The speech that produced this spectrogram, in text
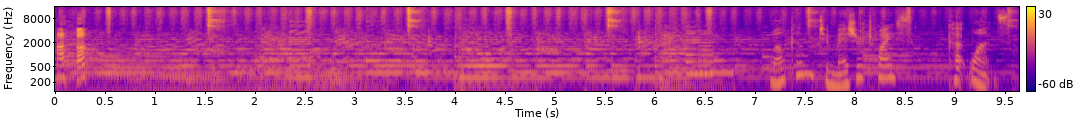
Welcome to Measure Twice, Cut Once,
